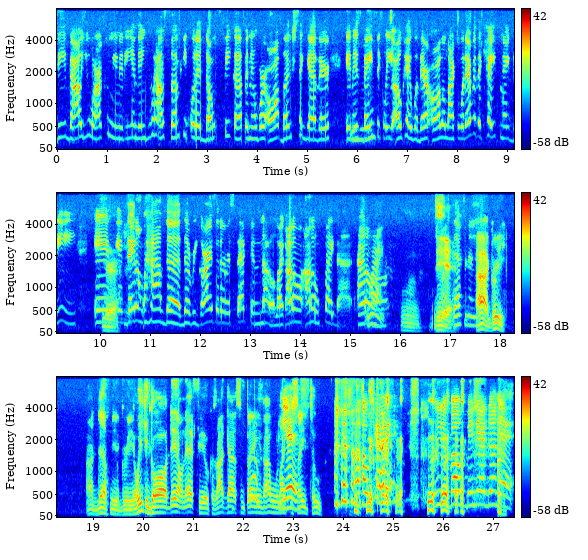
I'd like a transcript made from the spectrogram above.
devalue our community, and then you have some people that don't speak up, and then we're all bunched together, and it's Mhm. basically okay, well, they're all alike, or whatever the case may be. And, Yeah. and they don't have the the regards or the respect and no like i don't i don't play that at all Right. Mm, Most yeah. definitely. I agree. I definitely agree. And we could go all day on that field because I got some things I would like Yes. to say too. okay. we done both been there, done that.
